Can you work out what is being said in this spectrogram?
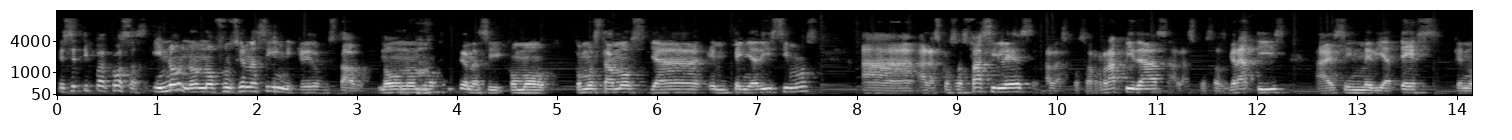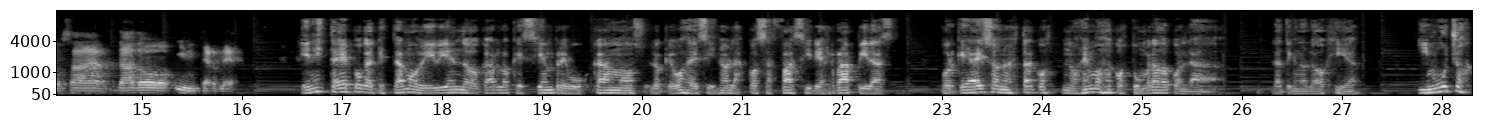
ese tipo de cosas. Y no, no, no funciona así, mi querido Gustavo. No, no, no funciona así. Como, como estamos ya empeñadísimos a, a, las cosas fáciles, a las cosas rápidas, a las cosas gratis, a esa inmediatez que nos ha dado Internet. En esta época que estamos viviendo, Carlos, que siempre buscamos lo que vos decís, ¿no? Las cosas fáciles, rápidas, porque a eso nos, está, nos hemos acostumbrado con la, tecnología. Y muchos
